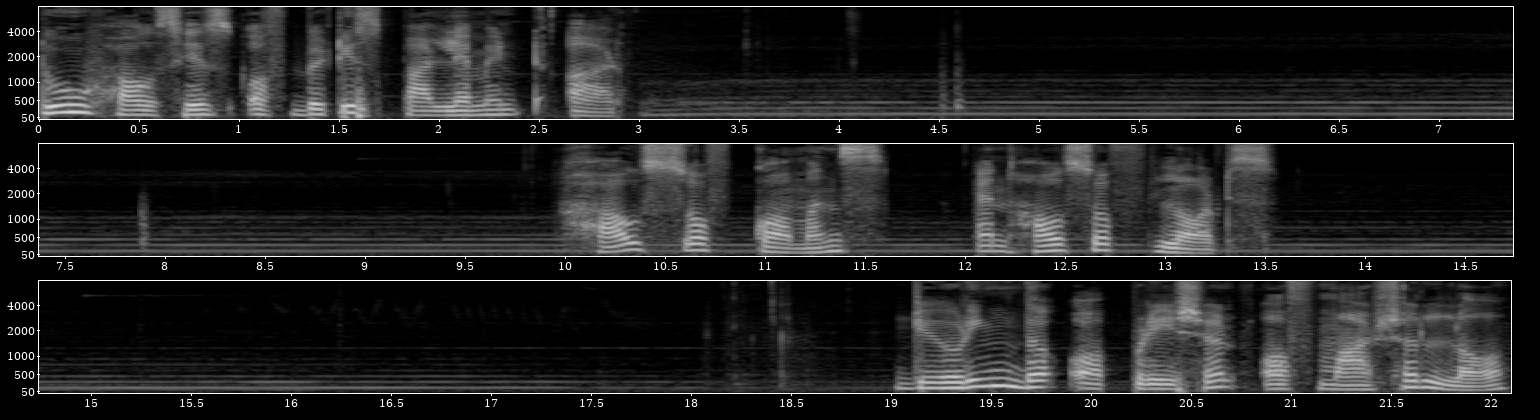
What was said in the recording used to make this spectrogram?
two houses of British Parliament are House of Commons and House of Lords. During the operation of martial law,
